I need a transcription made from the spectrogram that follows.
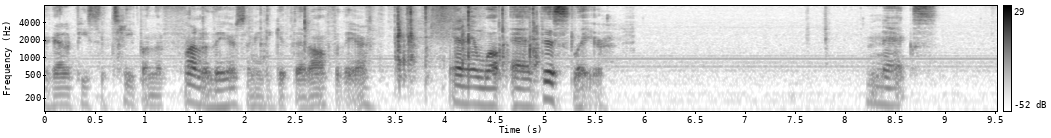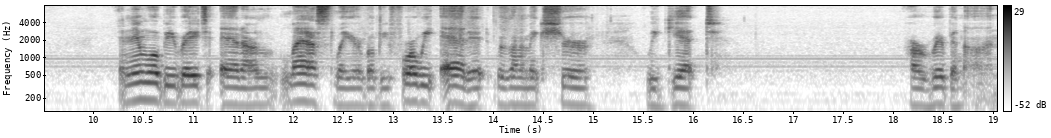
I got a piece of tape on the front of there so I need to get that off of there and then we'll add this layer next And then we'll be ready to add our last layer, but before we add it, we're going to make sure we get our ribbon on.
